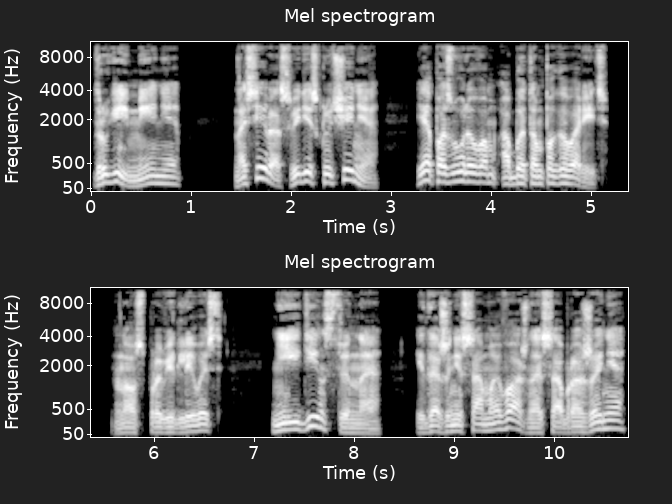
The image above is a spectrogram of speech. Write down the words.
другие менее. На сей раз, в виде исключения, я позволю вам об этом поговорить. Но справедливость не единственное и даже не самое важное соображение,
